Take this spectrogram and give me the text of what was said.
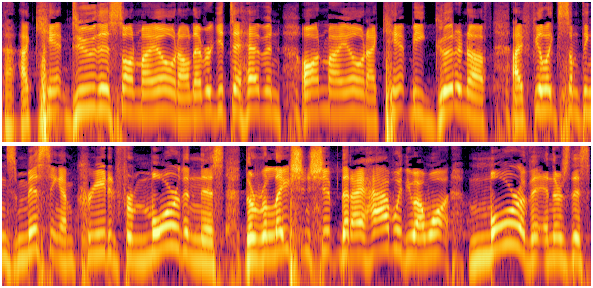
I can't do this on my own. I'll never get to heaven on my own. I can't be good enough. I feel like something's missing. I'm created for more than this. The relationship that I have with you, I want more of it. And there's this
